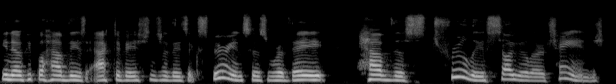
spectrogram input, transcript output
you know people have these activations or these experiences where they have this truly cellular change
